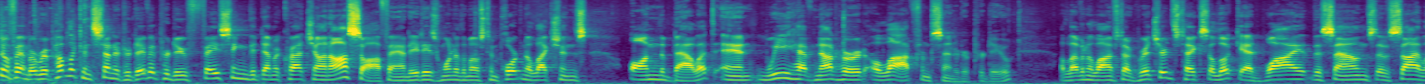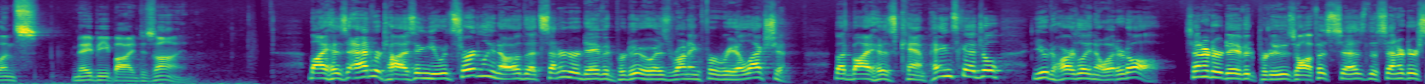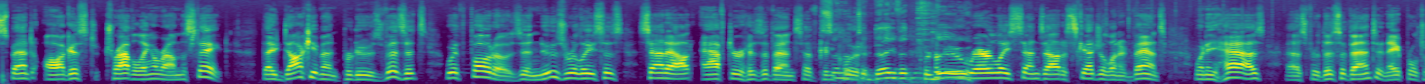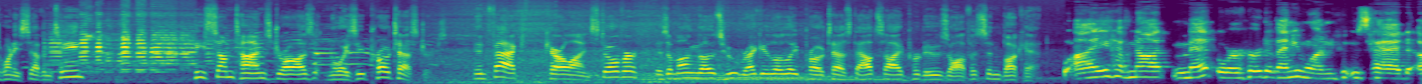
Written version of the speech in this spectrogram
November, Republican Senator David Perdue facing the Democrat Jon Ossoff, and it is one of the most important elections on the ballot. And we have not heard a lot from Senator Perdue. 11 Alive's Doug Richards takes a look at why the sounds of silence may be by design. By his advertising, you would certainly know that Senator David Perdue is running for re-election. But by his campaign schedule, you'd hardly know it at all. Senator David Perdue's office says the senator spent August traveling around the state. They document Perdue's visits with photos in news releases sent out after his events have concluded. Senator David Perdue. Perdue rarely sends out a schedule in advance. When he has, as for this event in April 2017, he sometimes draws noisy protesters. In fact, Caroline Stover is among those who regularly protest outside Perdue's office in Buckhead. I have not met or heard of anyone who's had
